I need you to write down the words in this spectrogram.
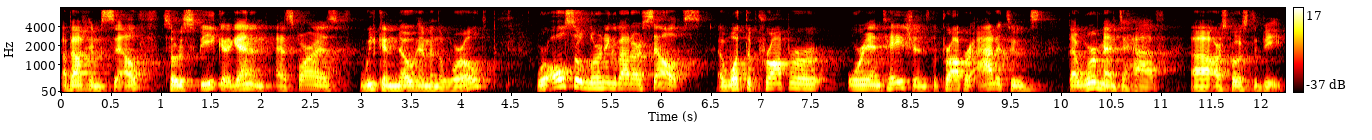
about Himself, so to speak. Again, as far as we can know Him in the world we're also learning about ourselves and what the proper orientations, the proper attitudes that we're meant to have uh, are supposed to be.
